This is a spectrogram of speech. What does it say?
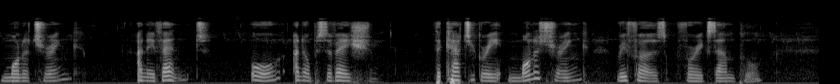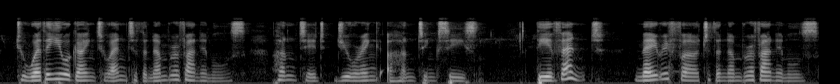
monitoring, an event, or an observation. The category monitoring refers, for example, to whether you are going to enter the number of animals hunted during a hunting season. The event may refer to the number of animals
